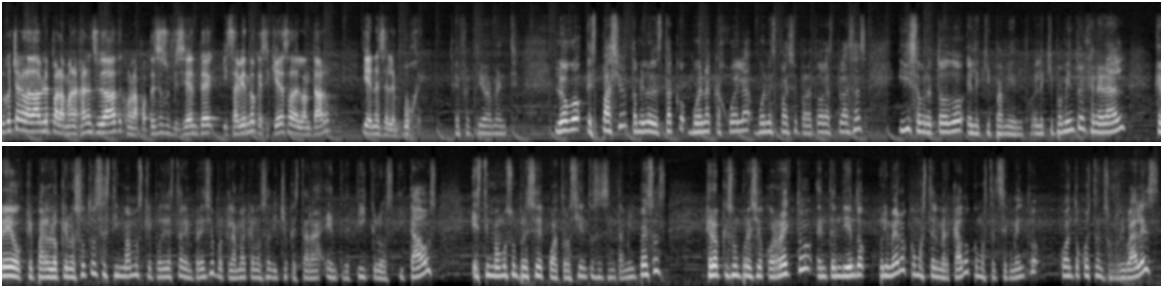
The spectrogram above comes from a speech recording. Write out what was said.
Un coche agradable para manejar en ciudad con la potencia suficiente y sabiendo que si quieres adelantar, tienes el empuje. Efectivamente. Luego, espacio, también lo destaco, buena cajuela, buen espacio para todas las plazas y sobre todo el equipamiento. El equipamiento en general, creo que para lo que nosotros estimamos que podría estar en precio, porque la marca nos ha dicho que estará entre Ticros y Taos, estimamos un precio de 460 mil pesos. Creo que es un precio correcto, entendiendo primero cómo está el mercado, cómo está el segmento, cuánto cuestan sus rivales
